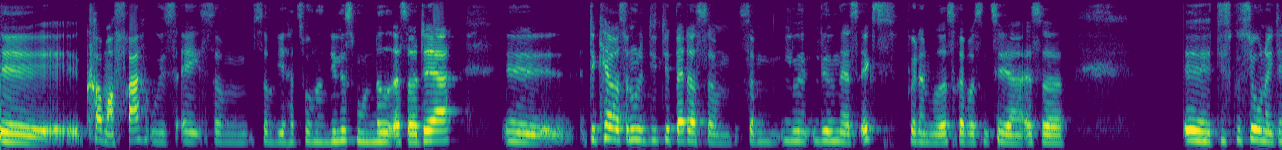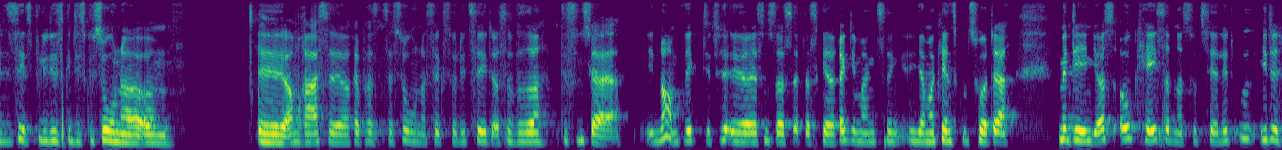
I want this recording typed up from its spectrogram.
øh, kommer fra USA, som, som vi har tonet en lille smule ned. Altså det er, øh, det kan også nogle af de debatter, som, som Lil Nas X på en eller anden måde også repræsenterer. Altså øh, diskussioner, identitetspolitiske diskussioner om øh, om race og repræsentation og seksualitet osv. Det synes jeg er enormt vigtigt. Øh, jeg synes også, at der sker rigtig mange ting i amerikansk kultur der. Men det er egentlig også okay sådan at sortere lidt ud i det.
